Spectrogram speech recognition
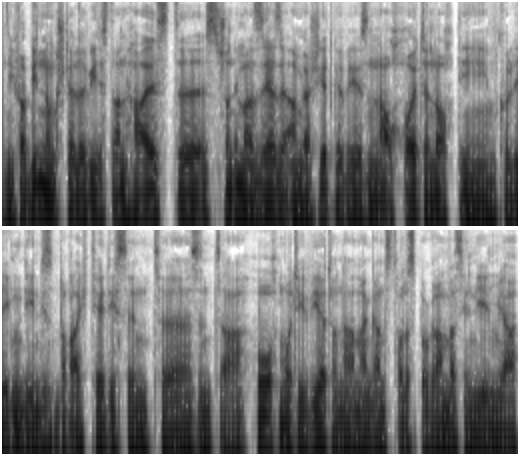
die Verbindungsstelle, wie es dann heißt, äh, ist schon immer sehr, sehr engagiert gewesen auch heute noch. Die Kollegen, die in diesem Bereich tätig sind, äh, sind da hoch motiviert und haben ein ganz tolles Programm, was sie in jedem Jahr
